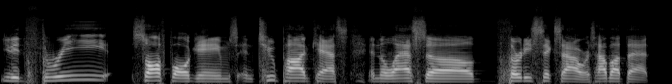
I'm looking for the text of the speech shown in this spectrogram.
you did three softball games and two podcasts in the last uh, 36 hours. How about that?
